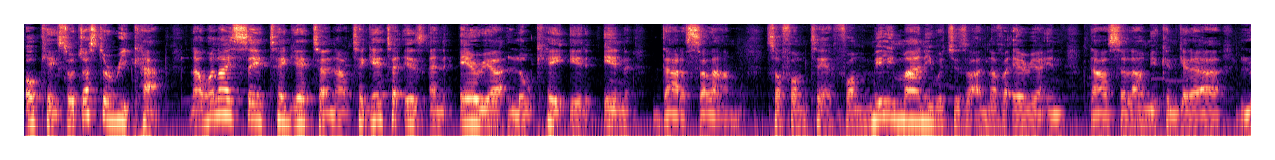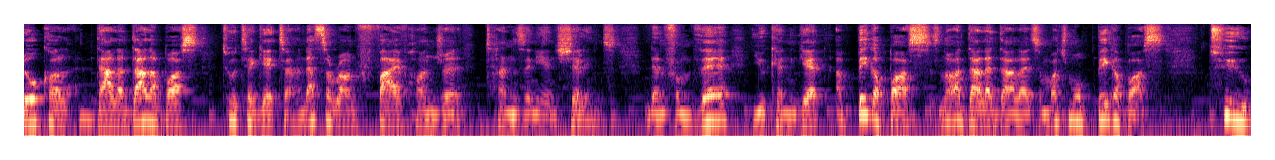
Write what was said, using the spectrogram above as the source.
okay so just to recap now, when I say Tegeta, now Tegeta is an area located in Dar es Salaam. So from Te from Milimani, which is another area in Dar es Salaam, you can get a local Dala Dala bus to Tegeta, and that's around 500 Tanzanian shillings. Then from there, you can get a bigger bus. It's not a Dala Dala, it's a much more bigger bus to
